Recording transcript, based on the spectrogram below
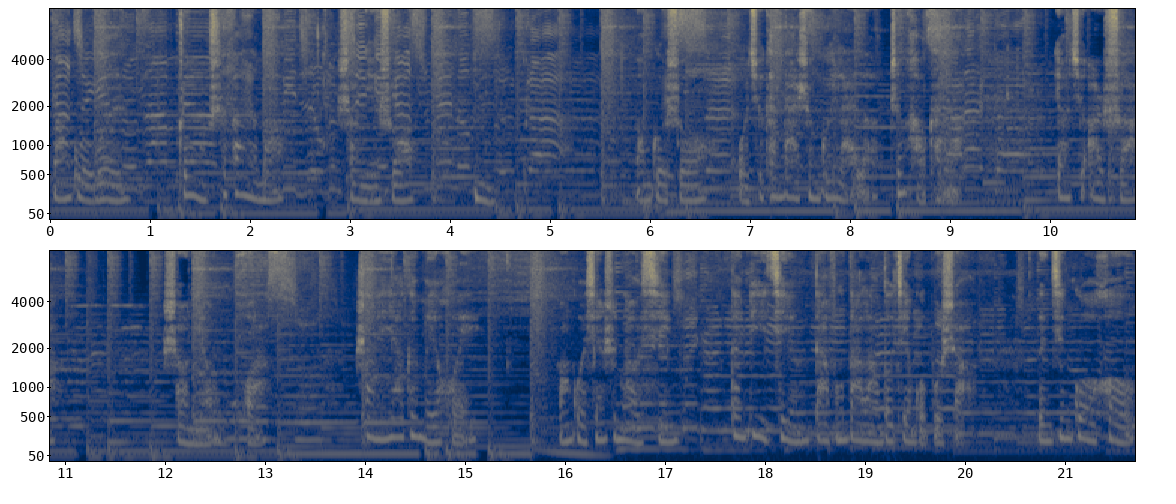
芒果问：“中午吃饭了吗？”少年说：“嗯。”芒果说：“我去看《大圣归来》了，真好看啊，要去二刷。”少年无话。少年压根没回。芒果先是闹心，但毕竟大风大浪都见过不少。冷静过后，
